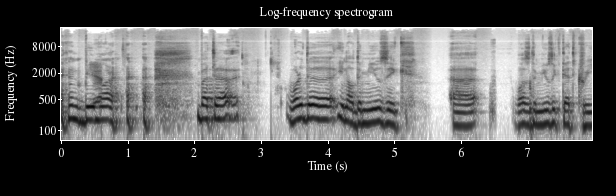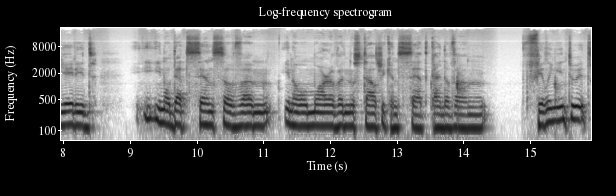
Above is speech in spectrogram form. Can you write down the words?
and be Yeah. more but uh, were the you know the music uh, was the music that created you know that sense of um, you know more of a nostalgic and sad kind of um, feeling into it.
